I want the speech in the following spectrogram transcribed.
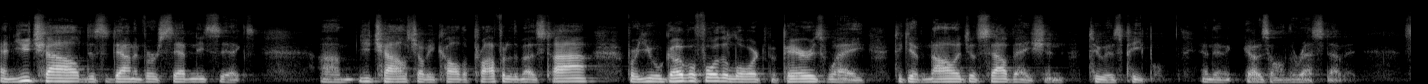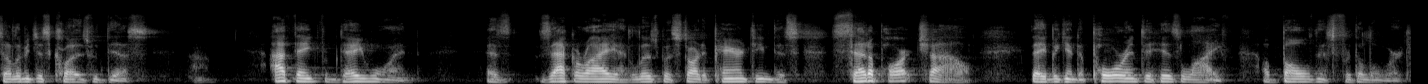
And you, child, this is down in verse 76, um, you, child, shall be called the prophet of the Most High, for you will go before the Lord to prepare his way to give knowledge of salvation to his people. And then it goes on the rest of it. So let me just close with this. Um, I think from day one, as Zachariah and Elizabeth started parenting this set apart child, they began to pour into his life a boldness for the Lord.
